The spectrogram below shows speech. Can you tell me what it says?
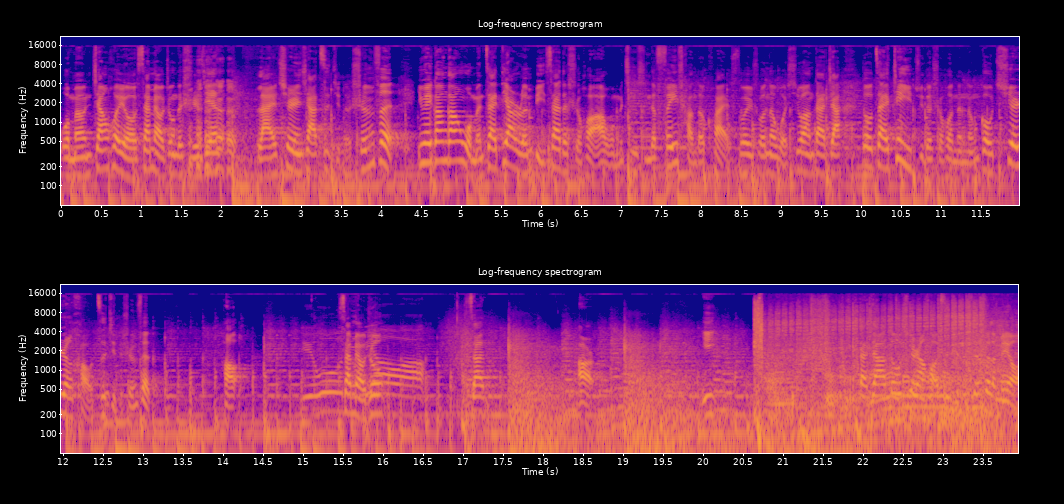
我们将会有三秒钟的时间，来确认一下自己的身份。因为刚刚我们在第二轮比赛的时候啊，我们进行的非常的快，所以说呢，我希望大家都在这一局的时候呢，能够确认好自己的身份。好，三秒钟，三、二、一，大家都确认好自己的身份了没有？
